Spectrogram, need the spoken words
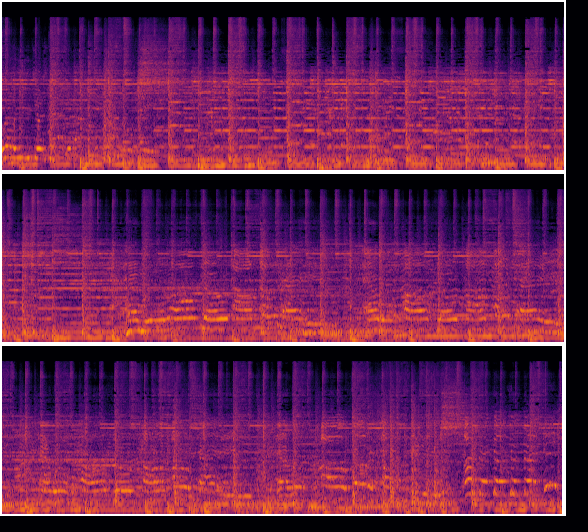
Well, you just gotta out up and I'm okay. And we're Let's do.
